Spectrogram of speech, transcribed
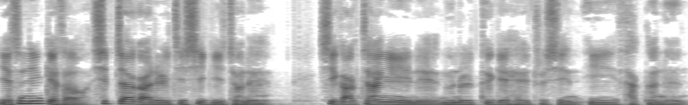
예수님께서 십자가를 지시기 전에 시각장애인의 눈을 뜨게 해 주신 이 사건은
